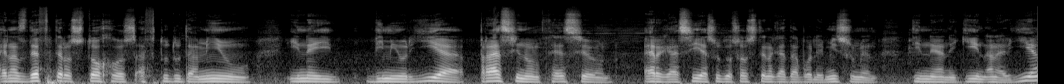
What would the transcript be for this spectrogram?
Ένας δεύτερος στόχος αυτού του ταμείου είναι η δημιουργία πράσινων θέσεων εργασίας ούτως ώστε να καταπολεμήσουμε την νεανική ανεργία.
